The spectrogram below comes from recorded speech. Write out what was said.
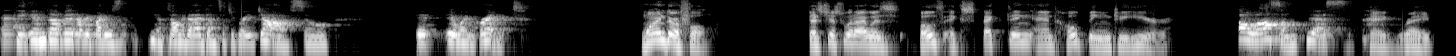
at the end of it, everybody was, you know, telling me that I'd done such a great job. So it, it went great. Wonderful. That's just what I was both expecting and hoping to hear. Oh, awesome. Yes. Okay, great.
